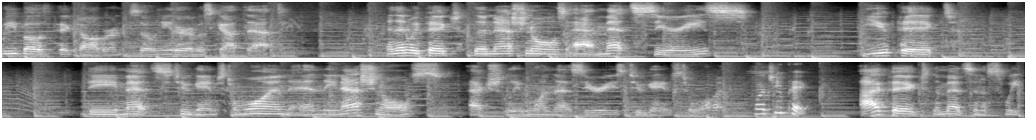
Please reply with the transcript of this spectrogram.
We both picked Auburn, so neither of us got that. And then we picked the Nationals at Mets series. You picked the Mets two games to one, and the Nationals actually won that series two games to one. What'd you pick? I picked the Mets in a sweep.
